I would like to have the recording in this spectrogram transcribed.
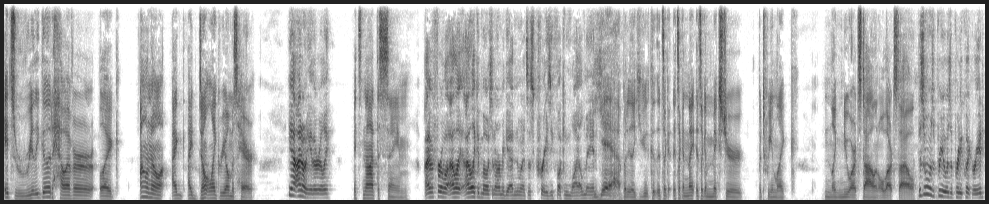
It's really good. However, like I don't know, I I don't like Ryoma's hair. Yeah, I don't either really. It's not the same. I prefer I like I like it most in Armageddon when it's this crazy fucking wild man. Yeah, but like you, it's like a, it's like a ni- it's like a mixture between like like new art style and old art style. This one was a pretty was a pretty quick read.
